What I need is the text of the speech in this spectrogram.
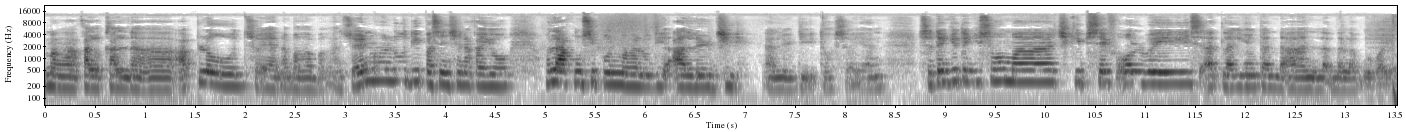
mga kalkal na upload. So, ayan, abang-abangan. So, ayan mga ludi, pasensya na kayo. Wala akong sipon mga ludi, allergy. Allergy ito. So, ayan. So, thank you, thank you so much. Keep safe always. At lagi yung tandaan, love na love kayo.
